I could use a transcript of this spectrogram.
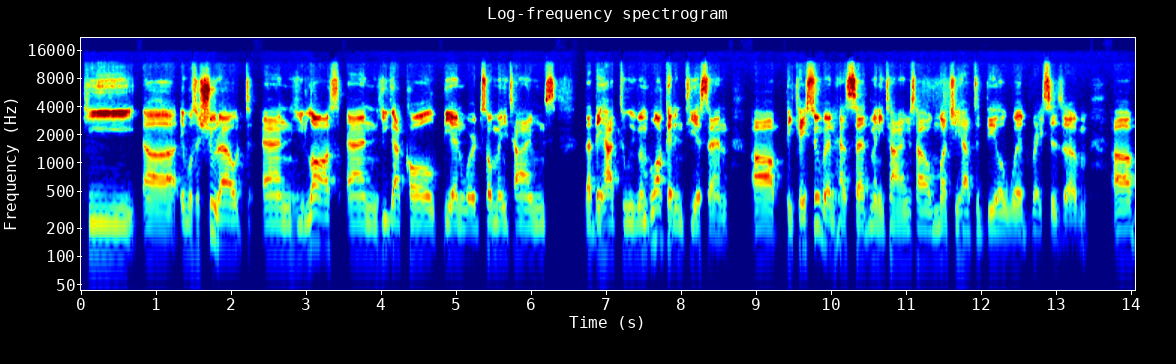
he uh, it was a shootout, and he lost, and he got called the N word so many times that they had to even block it in TSN. Uh, PK Subban has said many times how much he had to deal with racism. Uh,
